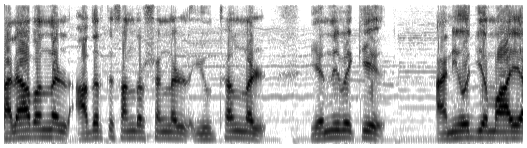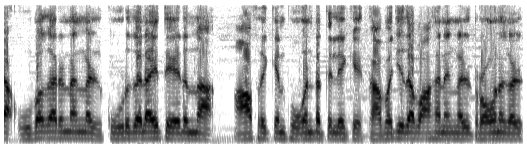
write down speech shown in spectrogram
കലാപങ്ങൾ അതിർത്തി സംഘർഷങ്ങൾ യുദ്ധങ്ങൾ എന്നിവയ്ക്ക് അനുയോജ്യമായ ഉപകരണങ്ങൾ കൂടുതലായി തേടുന്ന ആഫ്രിക്കൻ ഭൂഖണ്ഡത്തിലേക്ക് കവചിത വാഹനങ്ങൾ ഡ്രോണുകൾ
